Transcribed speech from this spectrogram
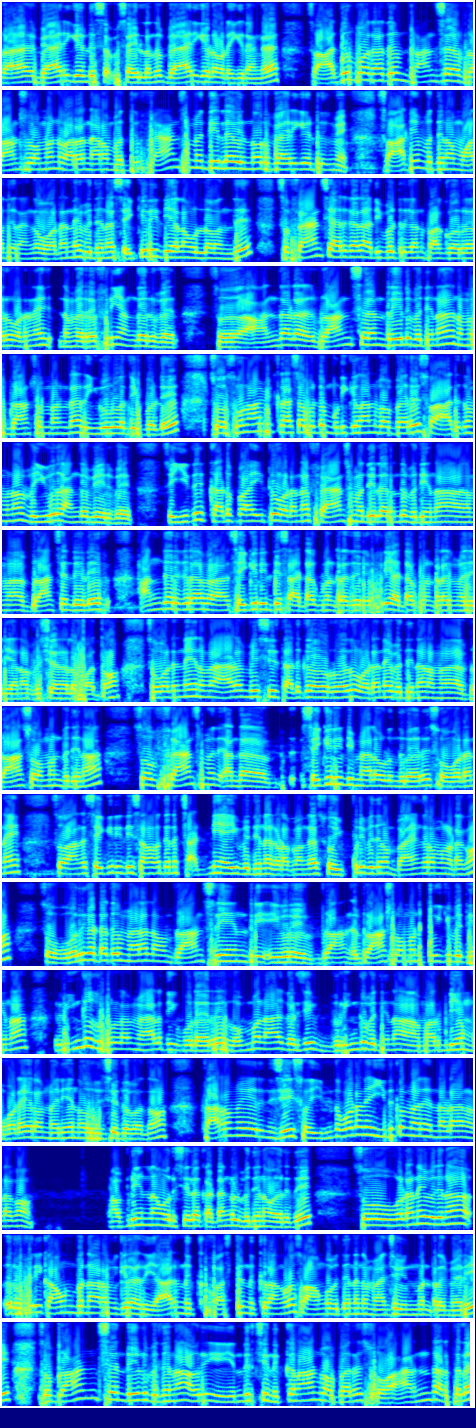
பேரிகேடு சைட்லேருந்து பேரிகேடை உடைக்கிறாங்க. ஸோ அது போதாது பிரான்ஸ் பிரான்ஸ்வமன் வர நேரம் பார்த்து ஃபேன்ஸ் மத்தியில் இன்னொரு பேரிகேட் இருக்குமே. ஸோ அதையும் பார்த்தீங்கன்னா மோதிக்கிறாங்க உடனே பார்த்தீங்கன்னா செக்யூரிட்டி எல்லாம் உள்ளே வந்து ஸோ ஃபேன்ஸ் யாருக்காவது அடிபட்டிருக்கான்னு பார்க்க வருவார். உடனே நம்ம ரெஃப்ரி அங்கே இருப்பார். ஸோ அந்த பிரான்சன் ரீடு பார்த்தீங்கன்னா நம்ம பிரான்ஸ்வமன் தான் ரிங்குள்ள தூக்கி போட்டு ஸோ சுனாமி கிராஷாக போட்டு முடிக்கலான்னு பார்ப்பாரு. ஸோ அதுக்கு முன்னாடி இவர் அங்கே போயிருப்பார். ஸோ இது கடுப்பாகிட்டு உடனே ஃபேன்ஸ் மத்தியில் இருந்து பார்த்தீங்கன்னா நம்ம பிரான்சன் ரீடு அங்கே இருக்கிற செக்யூரிட்டிஸ் அட்டாக் பண்ணுற பண்ணுறது ரெஃப்ரி அட்டாக் பண்ணுறது மாதிரியான விஷயங்களை பார்த்தோம். ஸோ உடனே நம்ம ஆடம் பிசி தடுக்க வருவது உடனே பார்த்தீங்கன்னா நம்ம பிரான்ஸ் ஓமன் பார்த்தீங்கன்னா ஸோ ஃபேன்ஸ் மதி அந்த செக்யூரிட்டி மேலே விழுந்துருவார். ஸோ உடனே ஸோ அந்த செக்யூரிட்டிஸ் எல்லாம் பார்த்தீங்கன்னா சட்னி ஆகி பார்த்தீங்கன்னா கிடப்பாங்க. ஸோ இப்படி பார்த்தீங்கன்னா பயங்கரமாக நடக்கும். ஸோ ஒரு கட்டத்துக்கு மேலே நம்ம பிரான்ஸ்ரீன் இவர் பிரான் பிரான்ஸ் ஓமன் தூக்கி பார்த்தீங்கன்னா ரிங்குக்கு ஃபுல்லாக மேலே தூக்கி போடுவார். ரொம்ப நாள் கழிச்சு ரிங்கு பார்த்தீங்கன்னா மறுபடியும் உடையிற மாதிரியான ஒரு விஷயத்தை பார்த்தோம். தரமே இருந்துச்சு. ஸோ இந்த உடனே இதுக்கு மேலே என்னடா நடக்கும்? அப்படின்லாம் ஒரு சில கட்டங்கள் பார்த்தீங்கன்னா வருது. ஸோ உடனே பார்த்தீங்கன்னா ரெஃபரி கவுண்ட் பண்ண ஆரம்பிக்கிறாரு. யார் நிற்கு ஃபஸ்ட்டு நிற்கிறாங்களோ ஸோ அவங்க பார்த்தீங்கன்னா இந்த மேட்ச்சை வின் பண்ணுற மாதிரி ஸோ பிரான்ஸ் அண்ட் ரீடு பார்த்தீங்கன்னா அவர் எந்திரிச்சு நிற்கலான்னு பார்ப்பாரு ஸோ அந்த இடத்துல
